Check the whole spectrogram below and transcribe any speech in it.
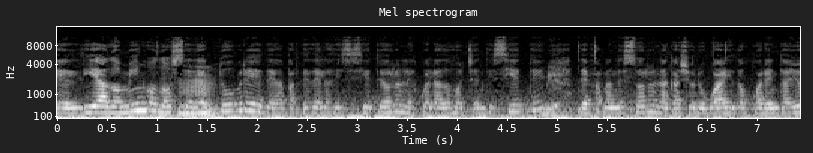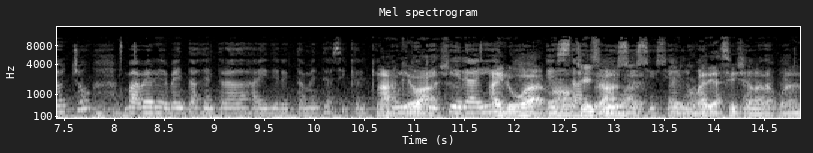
El día domingo 12 de octubre, de, a partir de las 17 horas, en la escuela 287 Bien. de Fernández Zorro, en la calle Uruguay 248. Va a haber eh, ventas de entradas ahí directamente, así que el que, Ah, que público que, vaya. quiera ir. Hay lugar, ¿no? Exacto, Sí, sí, sí, sí, hay sí, sí, lugar. hay lugar. Varias sillas van a poner.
